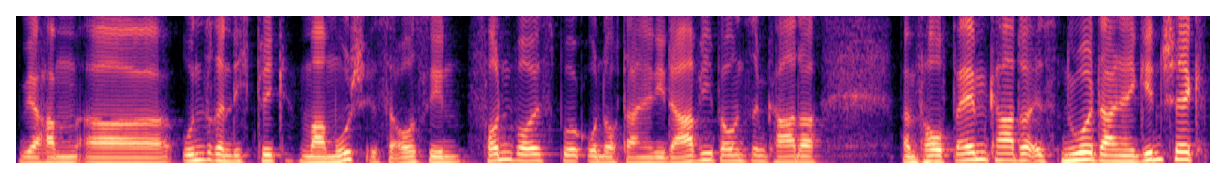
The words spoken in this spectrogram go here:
Wir haben äh, unseren Lichtblick, Marmouche, ist er ausgeliehen von Wolfsburg und auch Daniel Didavi bei uns im Kader. Beim VfL im Kader ist nur Daniel Ginczek,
